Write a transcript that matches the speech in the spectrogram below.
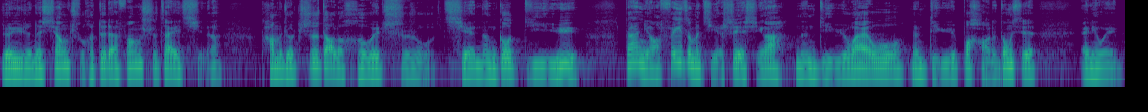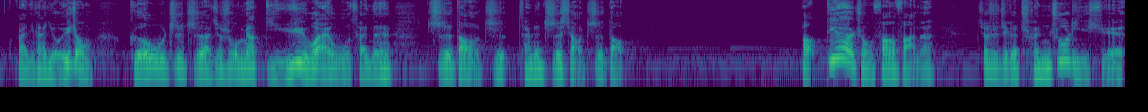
人与人的相处和对待方式在一起呢，他们就知道了何为耻辱，且能够抵御。当然，你要非这么解释也行啊，能抵御外物，能抵御不好的东西。Anyway，反正你看，有一种格物致知啊，就是我们要抵御外物，才能治道知，才能知晓治道。好，第二种方法呢，就是这个程朱理学。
